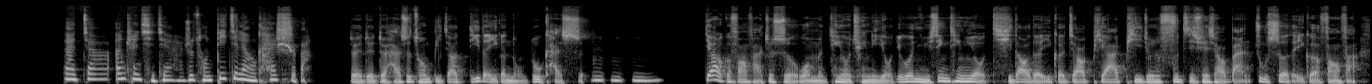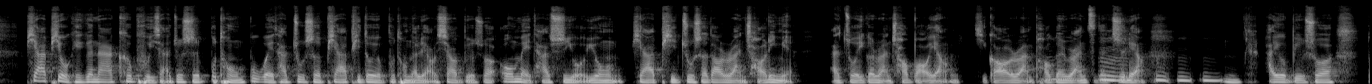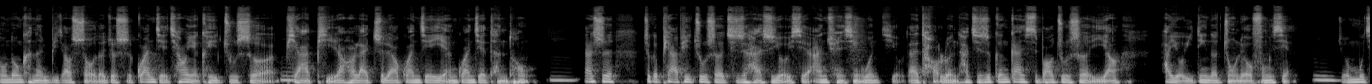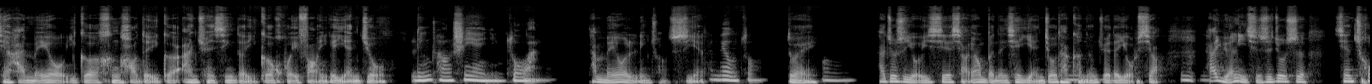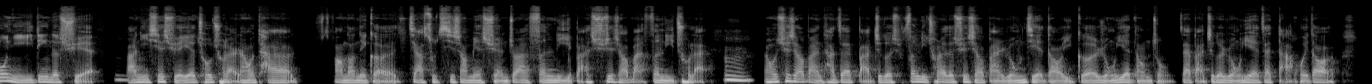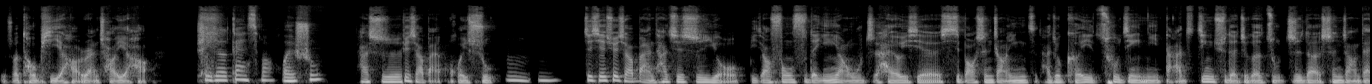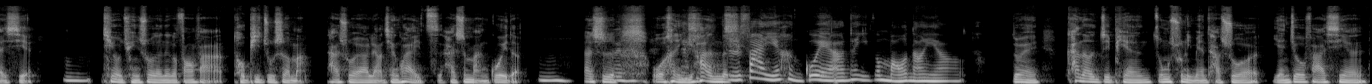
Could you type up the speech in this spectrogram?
大家安全起见，还是从低剂量开始吧。对对对，还是从比较低的一个浓度开始。嗯嗯嗯第二个方法就是我们听友群里有有个女性听友提到的一个叫 PRP，就是腹极血小板注射的一个方法。PRP 我可以跟大家科普一下，就是不同部位它注射 PRP 都有不同的疗效。比如说欧美它是有用 PRP 注射到卵巢里面来做一个卵巢保养，提高卵泡跟卵子的质量。嗯嗯嗯嗯，还有比如说东东可能比较熟的，就是关节腔也可以注射 PRP，、然后来治疗关节炎、关节疼痛。嗯但是这个 PRP 注射其实还是有一些安全性问题有待讨论。它其实跟干细胞注射一样，它有一定的肿瘤风险。嗯，就目前还没有一个很好的一个安全性的一个回访一个研究，临床试验已经做完了，它没有临床试验。他没有做。对，嗯它就是有一些小样本的一些研究，它可能觉得有效。嗯，它原理其实就是先抽你一定的血嗯，把你一些血液抽出来，然后它放到那个加速器上面旋转分离，把血小板分离出来，嗯然后血小板它再把这个分离出来的血小板溶解到一个溶液当中，再把这个溶液再打回到比如说头皮也好，卵巢也好，是一个干细胞回输。它是血小板回输。嗯嗯这些血小板它其实有比较丰富的营养物质，还有一些细胞生长因子，它就可以促进你打进去的这个组织的生长代谢。嗯听友群说的那个方法，头皮注射嘛，他说要两千块一次，还是蛮贵的。嗯，但是我很遗憾的，植发也很贵啊，它一个毛囊也要。对看到的这篇综述里面，他说研究发现，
